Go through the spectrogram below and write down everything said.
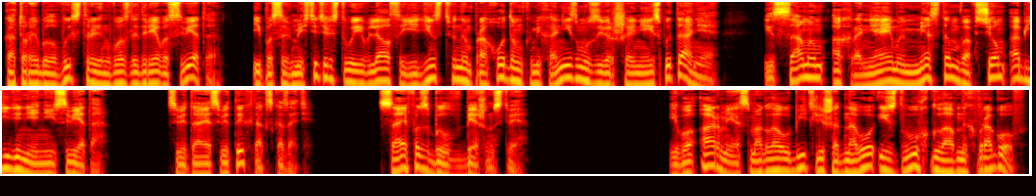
который был выстроен возле древа света и по совместительству являлся единственным проходом к механизму завершения испытания и самым охраняемым местом во всем объединении света. Святая святых, так сказать. Сайфос был в бешенстве. Его армия смогла убить лишь одного из двух главных врагов,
